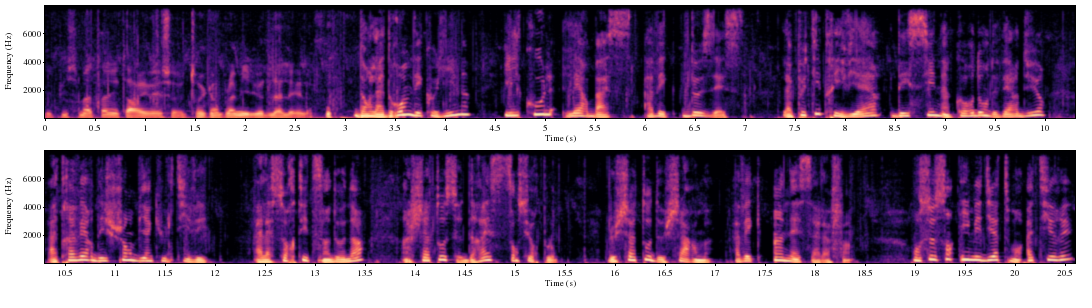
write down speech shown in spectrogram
Et puis ce matin est arrivé ce truc en plein milieu de l'allée. Dans la Drôme des collines, il coule l'air basse, avec deux S. La petite rivière dessine un cordon de verdure à travers des champs bien cultivés. À la sortie de Saint-Donat, un château se dresse sans surplomb. Le château de Charme, avec un S à la fin. On se sent immédiatement attiré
